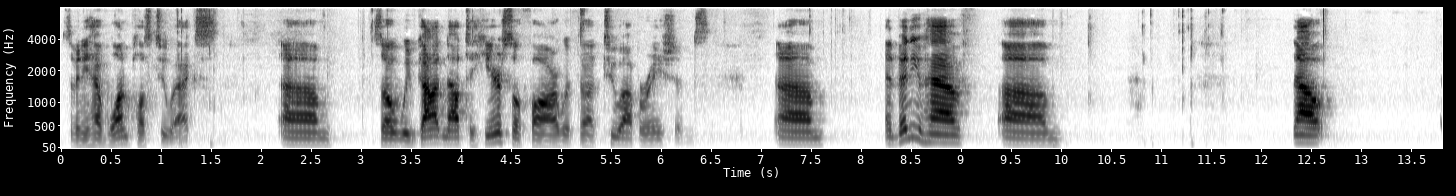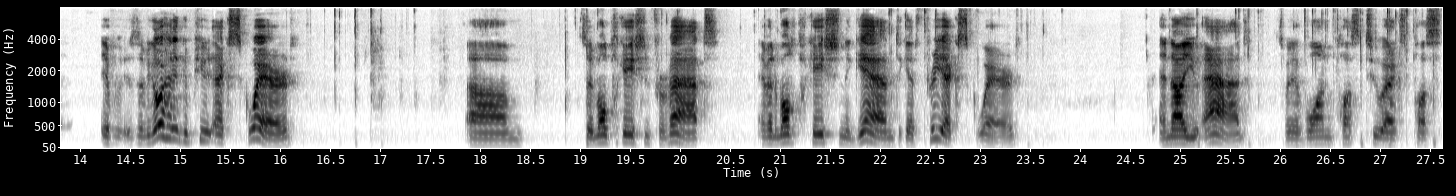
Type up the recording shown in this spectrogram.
so then you have 1 plus 2x. Um, so we've gotten out to here so far with uh, two operations. Um, and then you have, um, now, if, so if we go ahead and compute x squared, um, so multiplication for that, and then multiplication again to get 3x squared, and now you add, so we have 1 plus 2x plus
